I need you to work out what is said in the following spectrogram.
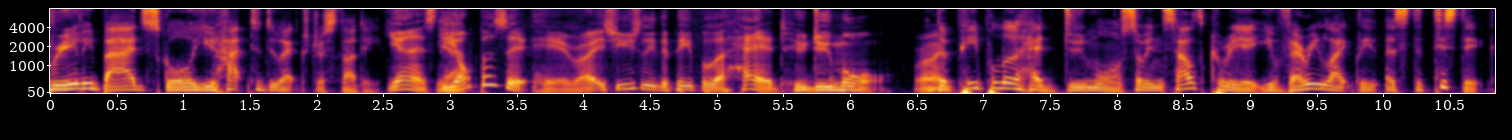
really bad score, you had to do extra study. Yeah, it's the Yeah. opposite here, right? It's usually the people ahead who do more, right? The people ahead do more. So in South Korea, you're very likely, a statistic,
